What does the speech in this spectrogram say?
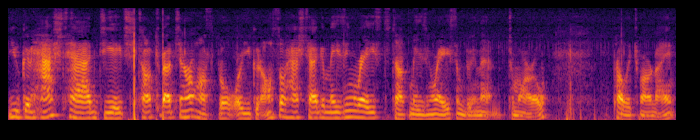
You can hashtag GH Talked About General Hospital, or you can also hashtag Amazing Race to talk Amazing Race. I'm doing that tomorrow, probably tomorrow night.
